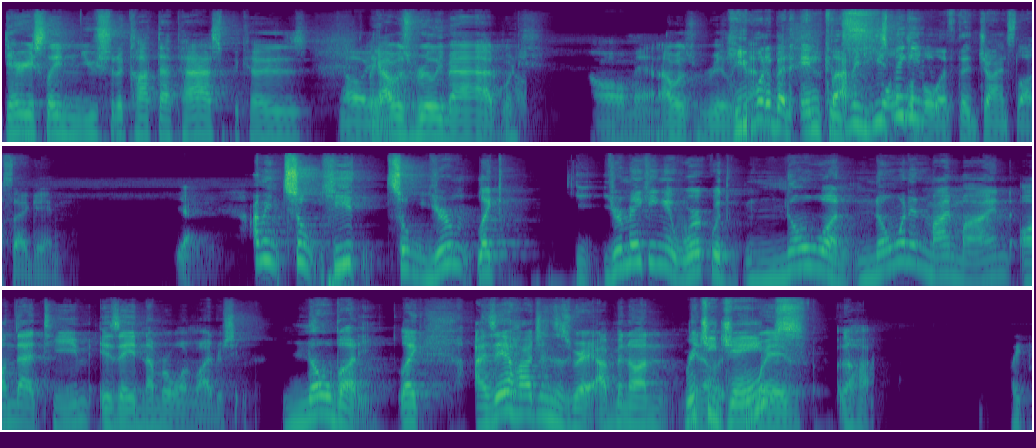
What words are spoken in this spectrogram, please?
Darius Slayton, you should have caught that pass because oh, yeah. like I was really mad when. He, oh man, I was really. He mad. would have been inconsolable I mean, he's making, if the Giants lost that game. Yeah, I mean, so he, so you're like, you're making it work with no one. No one in my mind on that team is a number one wide receiver. Nobody. Like Isaiah Hodgins is great. I've been on Richie know, James. Wave, the, like,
